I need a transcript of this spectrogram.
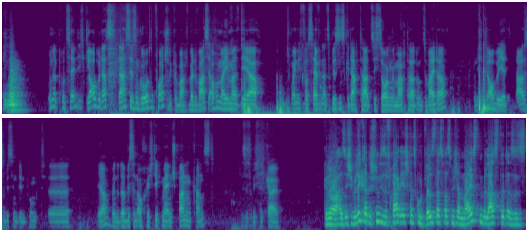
100 Prozent. Ich glaube, dass, da hast du jetzt einen großen Fortschritt gemacht, weil du warst ja auch immer jemand, der 24-7 ans Business gedacht hat, sich Sorgen gemacht hat und so weiter. Und ich glaube, jetzt da so ein bisschen den Punkt äh, ja, wenn du da ein bisschen auch richtig mehr entspannen kannst, ist es richtig geil. Genau, also ich überlege gerade, ich finde diese Frage echt ganz gut. Was ist das, was mich am meisten belastet? Also das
